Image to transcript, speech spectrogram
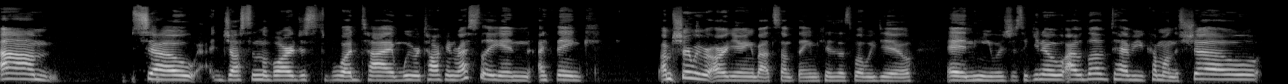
Um, so Justin LaBar just one time we were talking wrestling, and I think I'm sure we were arguing about something because that's what we do. And he was just like, you know, I would love to have you come on the show,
